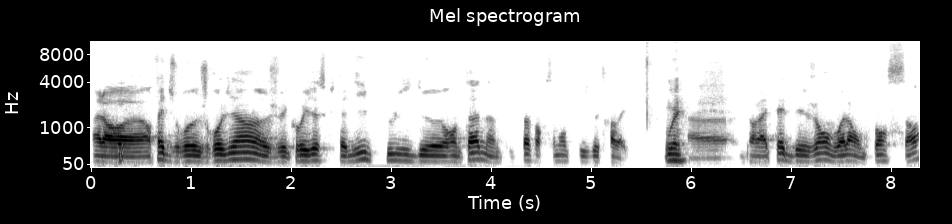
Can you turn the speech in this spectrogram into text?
Alors en fait je, je, reviens je vais corriger ce que tu as dit plus de renta n'implique pas forcément plus de travail. Ouais. dans la tête des gens voilà on pense ça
